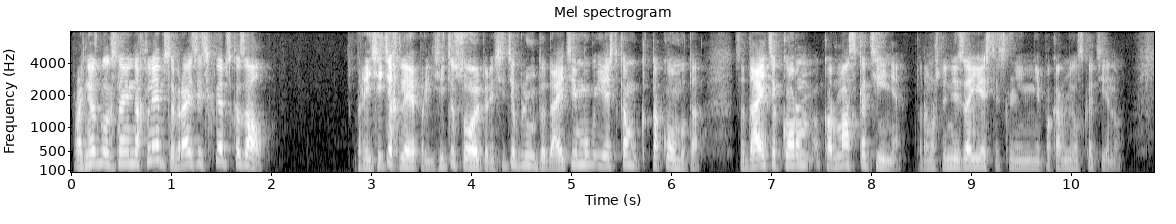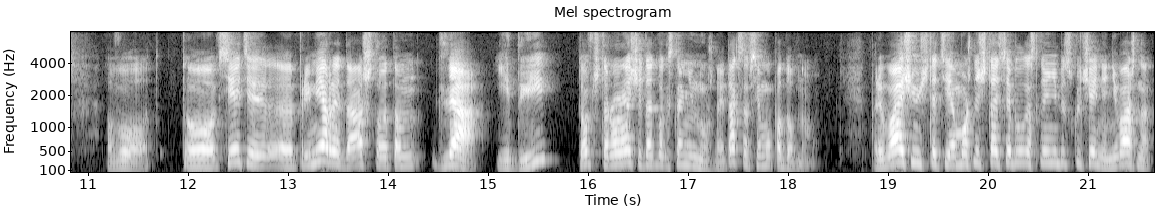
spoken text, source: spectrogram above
произнес благословение на хлеб, собираясь есть хлеб, сказал, принесите хлеб, принесите соль, принесите блюдо, дайте ему есть кому такому-то, задайте корм, корма скотине, потому что нельзя есть, если не покормил скотину. Вот. То все эти э, примеры, да, что там для еды, то в второй раз читать благословение не нужно. И так со всему подобному. Пребывающим в чистоте можно читать все благословения без исключения, неважно,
